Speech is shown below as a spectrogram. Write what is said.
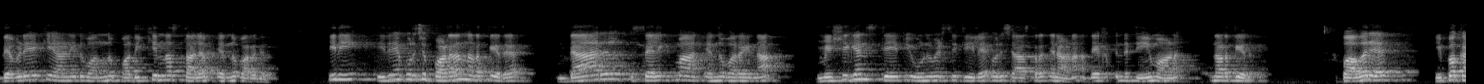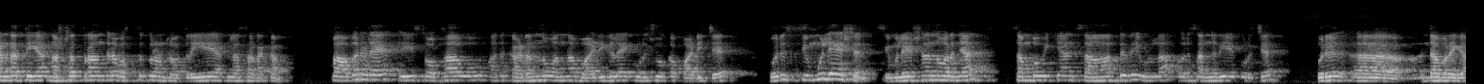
ഇതെവിടേക്കാണ് ഇത് വന്ന് പതിക്കുന്ന സ്ഥലം എന്ന് പറഞ്ഞത്. ഇനി ഇതിനെക്കുറിച്ച് പഠനം നടത്തിയത് ഡാരൽ സെലിഗ്മാൻ എന്ന് പറയുന്ന മിഷിഗൻ സ്റ്റേറ്റ് യൂണിവേഴ്സിറ്റിയിലെ ഒരു ശാസ്ത്രജ്ഞനാണ്. അദ്ദേഹത്തിന്റെ ടീമാണ് നടത്തിയത്. അപ്പൊ അവർ ഇപ്പൊ കണ്ടെത്തിയ നക്ഷത്രാന്തര വസ്തുക്കളുണ്ടല്ലോ ത്രീ എ അറ്റ്ലസ് അടക്കം. അപ്പൊ അവരുടെ ഈ സ്വഭാവവും അത് കടന്നു വന്ന വഴികളെ കുറിച്ചും ഒക്കെ പഠിച്ച് ഒരു സിമുലേഷൻ സിമുലേഷൻ എന്ന് പറഞ്ഞാൽ സംഭവിക്കാൻ സാധ്യതയുള്ള ഒരു സംഗതിയെ കുറിച്ച് ഒരു എന്താ പറയുക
